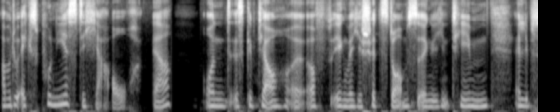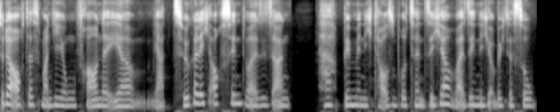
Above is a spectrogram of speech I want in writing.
aber du exponierst dich ja auch, ja. Und es gibt ja auch äh, oft irgendwelche Shitstorms zu irgendwelchen Themen. Erlebst du da auch, dass manche jungen Frauen da eher ja, zögerlich auch sind, weil sie sagen, ha, bin mir nicht tausend Prozent sicher, weiß ich nicht, ob ich das so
